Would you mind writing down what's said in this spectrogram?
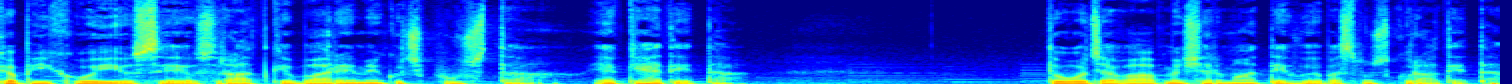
कभी कोई उसे उस रात के बारे में कुछ पूछता या कह देता तो वो जवाब में शर्माते हुए बस मुस्कुरा देता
